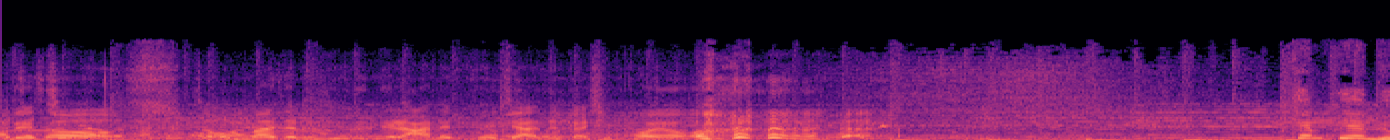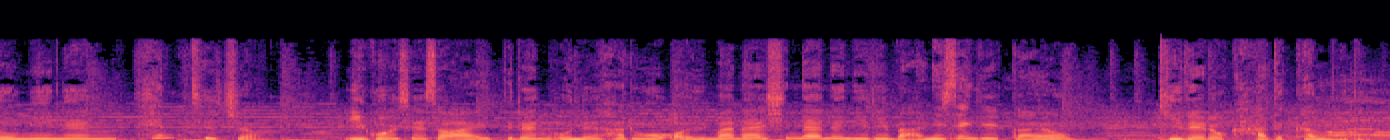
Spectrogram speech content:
그래서 저 엄마들은 힘든 일 안 해도 되지 않을까 싶어요. 캠프의 묘미는 텐트죠. 이곳에서 아이들은 오늘 하루 얼마나 신나는 일이 많이 생길까요? 기대로 가득합니다.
